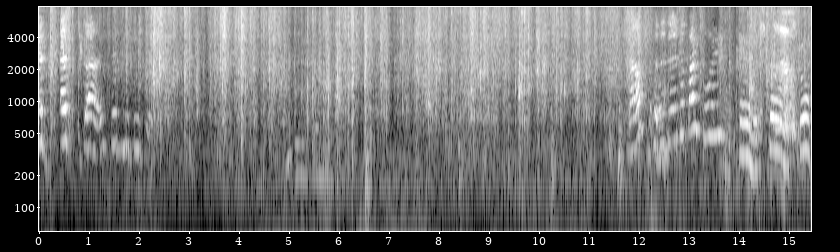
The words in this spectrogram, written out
And, and guys, let me do this. Now, put it in the microwave. okay, let's go, let's go.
